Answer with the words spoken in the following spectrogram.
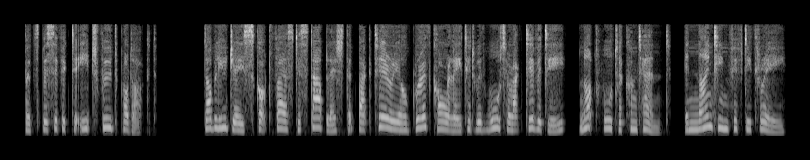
but specific to each food product. W. J. Scott first established that bacterial growth correlated with water activity, not water content, in 1953.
